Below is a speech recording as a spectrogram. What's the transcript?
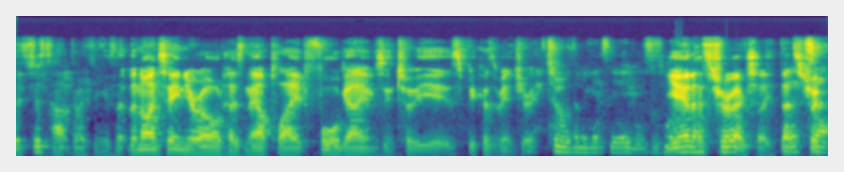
it's just heartbreaking, isn't it? The 19 year old has now played four games in two years because of injury. Two of them against the Eagles as well. Yeah, that's true, actually. That's true. uh,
